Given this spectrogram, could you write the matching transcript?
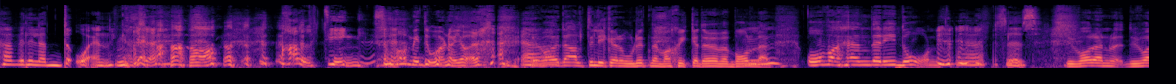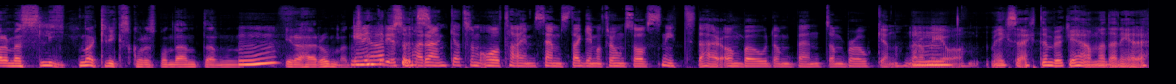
Har vi lilla Dorn kanske? Allting som har med Dorn att göra. Det var alltid lika roligt när man skickade över bollen. Och vad händer i Dorn? Ja, precis. Du var den, du var den mest slitna krigskorrespondenten i det här rummet. Är det inte Ja, det som har rankats som all time sämsta Game of Thrones avsnitt? Det här on Bode, on Bent, on Broken. När de är och Exakt, den brukar ju hamna där nere.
